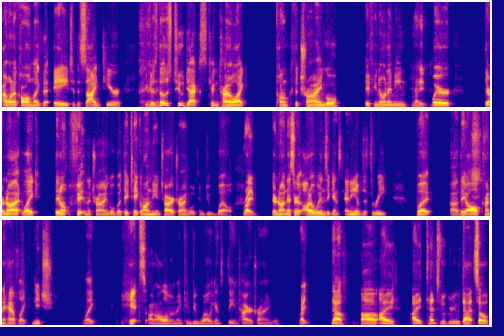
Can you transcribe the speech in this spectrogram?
I want to call them like the A to the side tier because those two decks can kind of like punk the triangle, if you know what I mean, Right. where they're not like they don't fit in the triangle, but they take on the entire triangle and can do well. Right. They're not necessarily auto wins against any of the three, but uh, they all kind of have like niche like hits on all of them and can do well against the entire triangle. Right. No, uh, I I tend to agree with that. So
